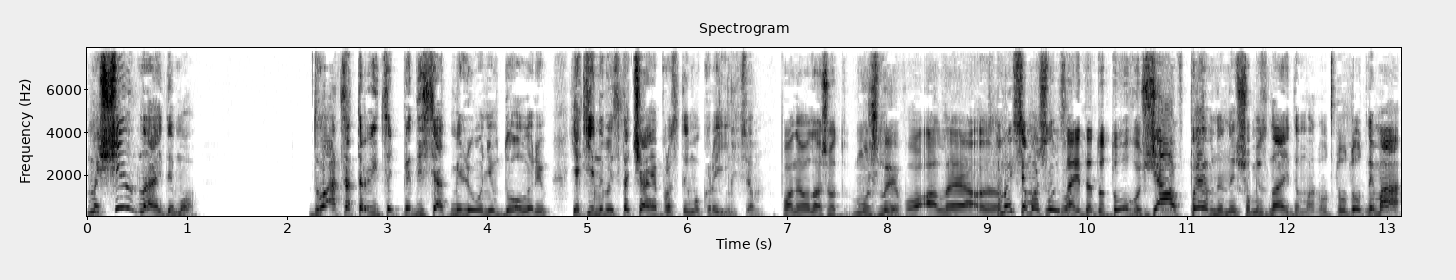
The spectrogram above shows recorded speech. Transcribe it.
ми ще знайдемо 20, 30, 50 мільйонів доларів, які не вистачає простим українцям. Пане Олеже, от можливо, але е, Ми все можливо. це йде до того, що Я впевнений, що ми знайдемо. Тут, тут, тут нема.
